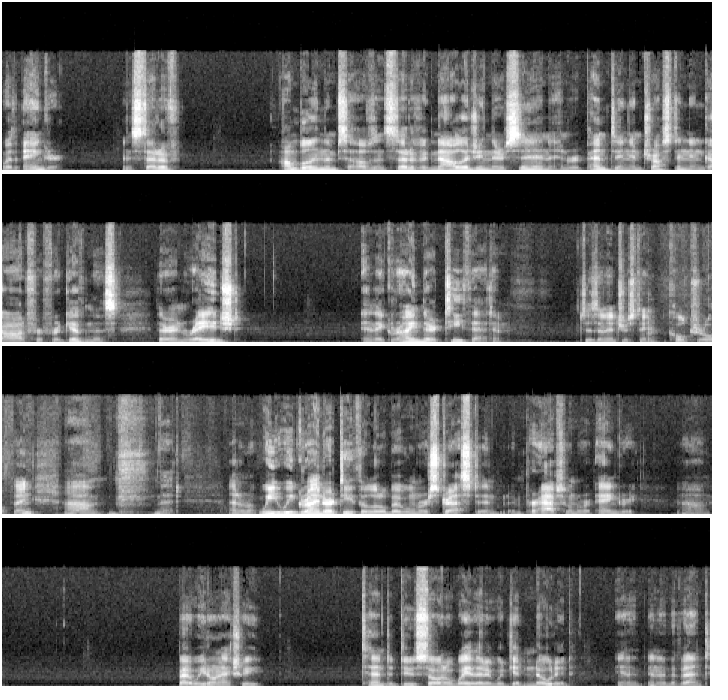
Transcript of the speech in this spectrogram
With anger. Instead of humbling themselves, instead of acknowledging their sin and repenting and trusting in God for forgiveness, they're enraged and they grind their teeth at him, which is an interesting cultural thing. Um, that I don't know. We we grind our teeth a little bit when we're stressed and, and perhaps when we're angry, um, but we don't actually tend to do so in a way that it would get noted in, in an event.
